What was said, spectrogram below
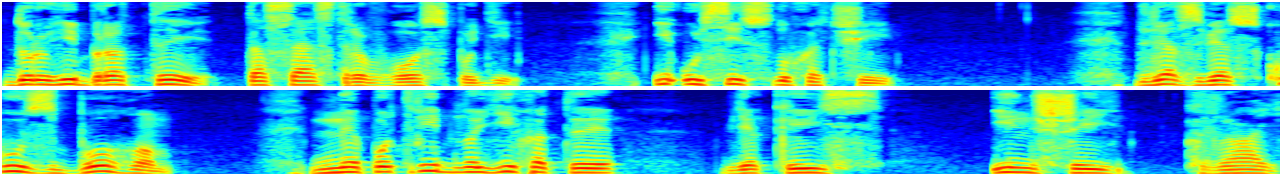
Дорогі брати та сестри в Господі і усі слухачі, для зв'язку з Богом не потрібно їхати в якийсь інший край,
